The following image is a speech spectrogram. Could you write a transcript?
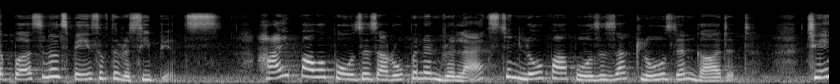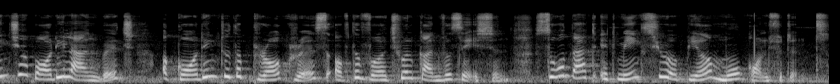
the personal space of the recipients. High power poses are open and relaxed, and low power poses are closed and guarded. Change your body language according to the progress of the virtual conversation so that it makes you appear more confident.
